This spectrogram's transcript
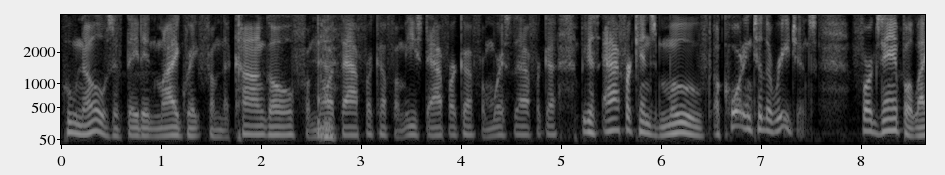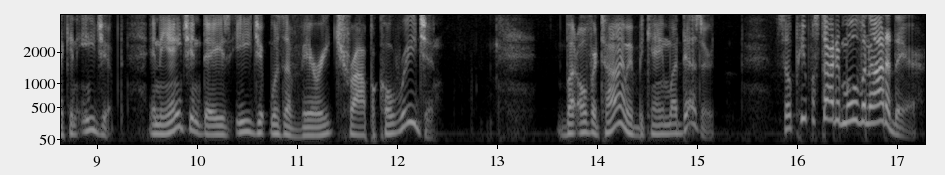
who knows if they didn't migrate from the Congo, from North Africa, from East Africa, from West Africa, because Africans moved according to the regions. For example, like in Egypt, in the ancient days, Egypt was a very tropical region. But over time, it became a desert. So people started moving out of there,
